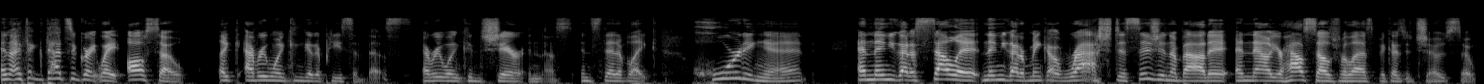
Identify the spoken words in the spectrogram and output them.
And I think that's a great way. Also, like everyone can get a piece of this. Everyone can share in this instead of like hoarding it and then you got to sell it and then you got to make a rash decision about it and now your house sells for less because it shows so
